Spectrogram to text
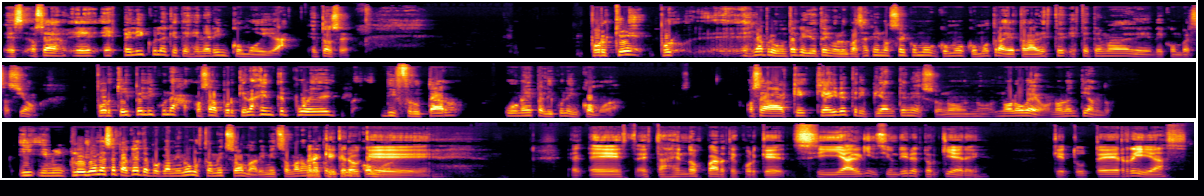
es- o sea, es, es película que te genera incomodidad. Entonces, ¿por qué? Por- es la pregunta que yo tengo. Lo que pasa es que no sé cómo, cómo, cómo traer, traer este, este tema de, de conversación. ¿Por qué hay películas, o sea, por qué la gente puede disfrutar una película incómoda? O sea, ¿qué, qué hay de tripiante en eso? No, no, no lo veo, no lo entiendo. Y, y me incluyo en ese paquete porque a mí me gustó Midsommar y Midsommar es Pero una es que creo incómoda. que eh, estás en dos partes, porque si alguien, si un director quiere que tú te rías,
